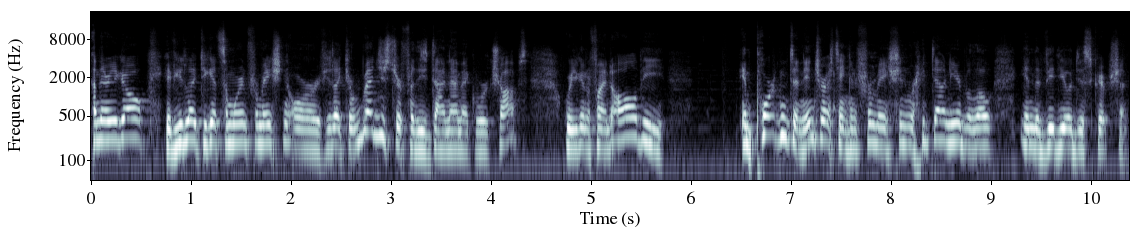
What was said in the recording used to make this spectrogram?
And there you go. If you'd like to get some more information or if you'd like to register for these dynamic workshops, where you're going to find all the important and interesting information right down here below in the video description.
